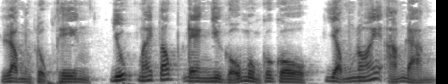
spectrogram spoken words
Long trục thiên vuốt mái tóc đen như gỗ mùng của cô, giọng nói ảm đạm.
